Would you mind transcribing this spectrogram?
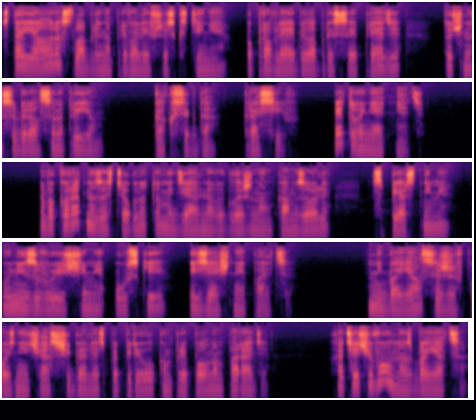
Стоял расслабленно, привалившись к стене, поправляя белобрысые пряди, точно собирался на прием. Как всегда, красив. Этого не отнять в аккуратно застегнутом, идеально выглаженном камзоле с перстнями, унизывающими узкие, изящные пальцы. Не боялся же в поздний час щеголять по переулкам при полном параде. Хотя чего у нас бояться?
